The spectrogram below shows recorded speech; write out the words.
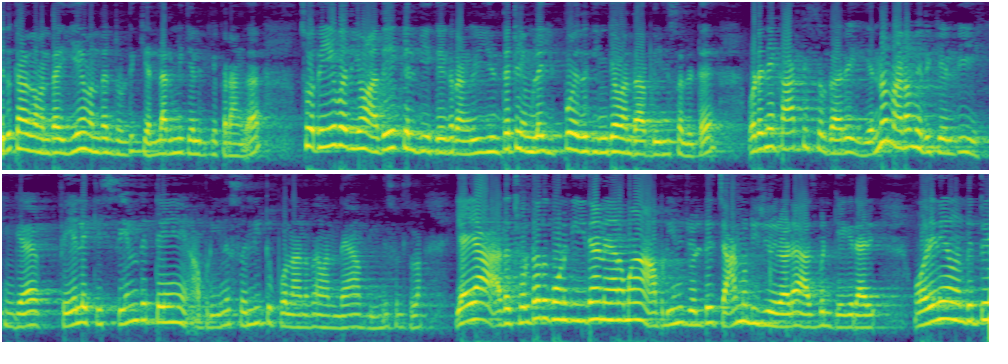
எதுக்காக வந்தா ஏன் வந்தேன்னு சொல்லிட்டு எல்லாருமே கேள்வி கேட்குறாங்க ஸோ ரேவதியும் அதே கேள்வியை கேட்குறாங்க இந்த டைமில் இப்போ எதுக்கு இங்கே வந்தா அப்படின்னு சொல்லிட்டு. உடனே கார்த்திக் சொல்கிறாரு என்ன மேடம் இது கேள்வி? இங்கே வேலைக்கு சேர்ந்துட்டேன் அப்படின்னு சொல்லிட்டு போலான்னு தான் வந்தேன் அப்படின்னு சொல்லி சொல்லலாம் ஏயா அதை சொல்கிறதுக்கு உனக்கு இதான் நேரமா? அப்படின்னு சொல்லிட்டு சாமுண்டீஸ்வரியோட ஹஸ்பண்ட் கேட்குறாரு உடனே வந்துட்டு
